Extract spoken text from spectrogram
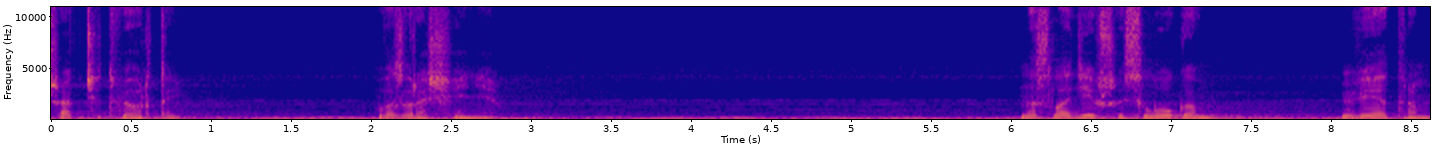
Шаг четвертый. Возвращение. Насладившись лугом, ветром,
